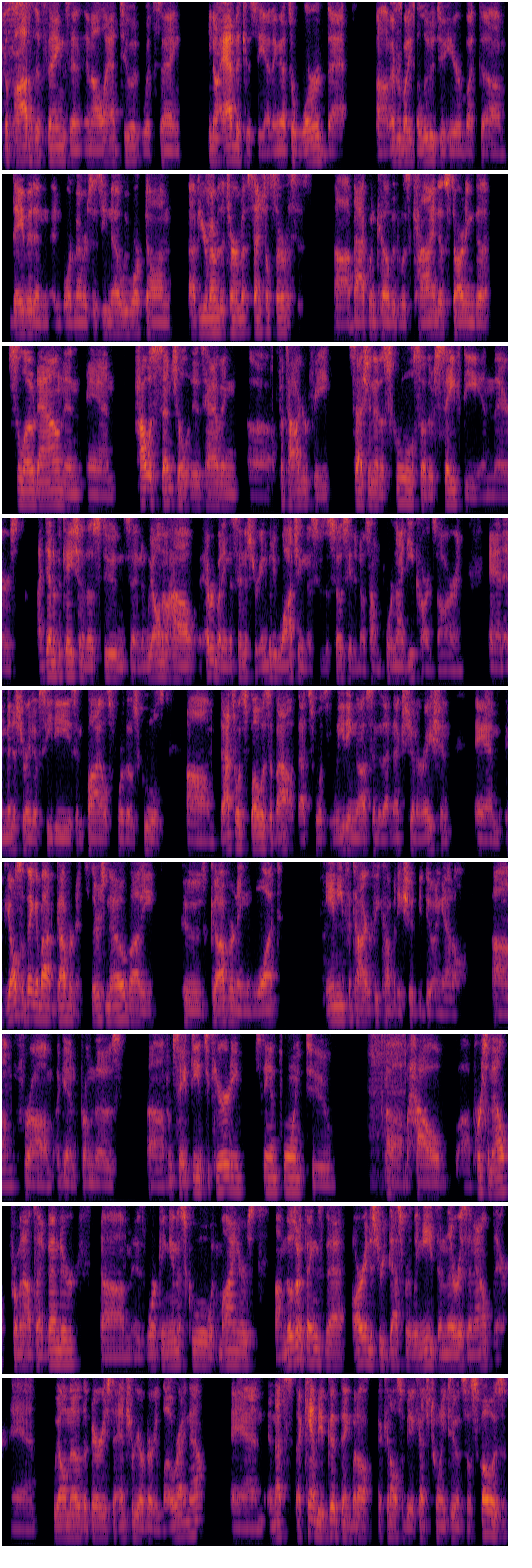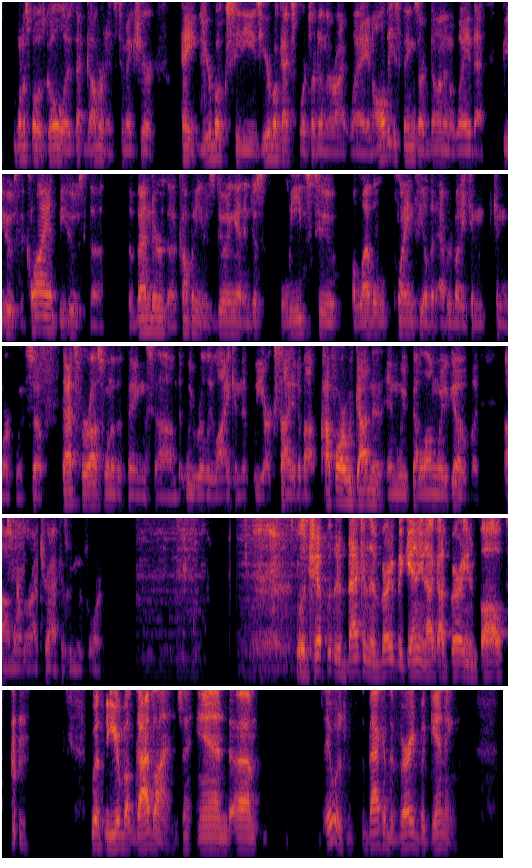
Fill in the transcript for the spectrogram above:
the positive things, and, and, I'll add to it with saying, you know, advocacy. I think that's a word that um, everybody's alluded to here, but um, David and, and, board members, as you know, we worked on, if you remember the term essential services, uh, back when COVID was kind of starting to slow down and and how essential is having a photography session at a school so there's safety and there's identification of those students. And we all know how everybody in this industry anybody watching this who's associated knows how important id cards are and and administrative cds and files for those schools. Um, that's what SPO is about. That's what's leading us into that next generation. And if you also think about governance there's nobody who's governing what any photography company should be doing at all um, from again from those uh, from safety and security standpoint to um, how uh, personnel from an outside vendor um, is working in a school with minors. Um, those are things that our industry desperately needs, and there isn't out there. And we all know the barriers to entry are very low right now, and and that's that can be a good thing, but it can also be a catch twenty two. And so SPO is one of SPO's goal is that governance to make sure hey, yearbook CDs, yearbook exports are done the right way. And all these things are done in a way that behooves the client, behooves the, the vendor, the company who's doing it, and just leads to a level playing field that everybody can can work with. So that's for us one of the things um, that we really like and that we are excited about how far we've gotten, and we've got a long way to go, but um, we're on the right track as we move forward. Well, Chip, back in the very beginning, I got very involved with the yearbook guidelines. And um, it was back at the very beginning.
